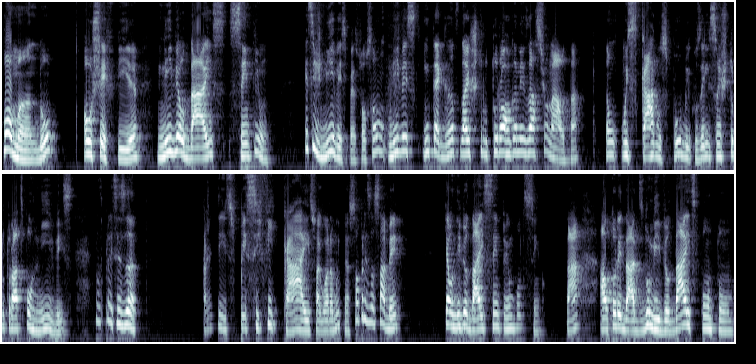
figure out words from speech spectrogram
comando ou chefia, nível DAS 101. Esses níveis, pessoal, são níveis integrantes da estrutura organizacional, tá? Então, os cargos públicos, eles são estruturados por níveis. Não precisa a gente especificar isso agora muito, né? só precisa saber que é o nível DAS 101.5, tá? Autoridades do nível DAS, 1,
